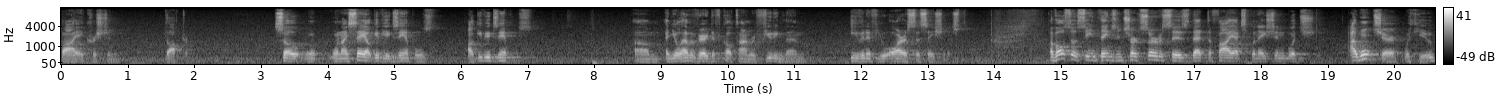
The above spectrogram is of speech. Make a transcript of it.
by a Christian doctor. So when I say I'll give you examples, I'll give you examples. Um, and you'll have a very difficult time refuting them, even if you are a cessationist. I've also seen things in church services that defy explanation, which I won't share with you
